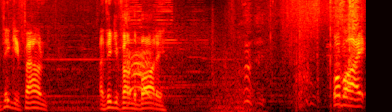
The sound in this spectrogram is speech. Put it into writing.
Think you found. I think you found the body. Bye bye.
